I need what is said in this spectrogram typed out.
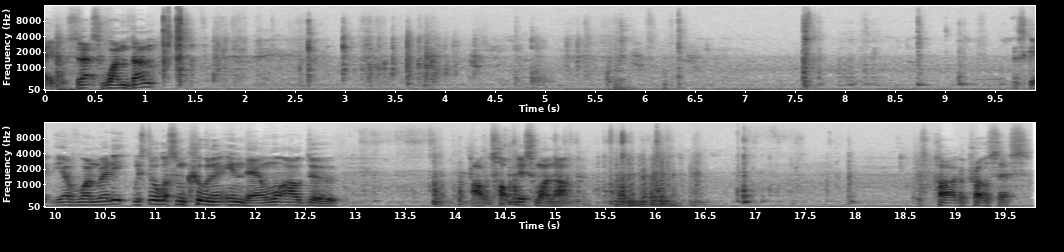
Okay, so that's one done. Let's get the other one ready. We've still got some coolant in there and what I'll do, I'll top this one up It's part of the process.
